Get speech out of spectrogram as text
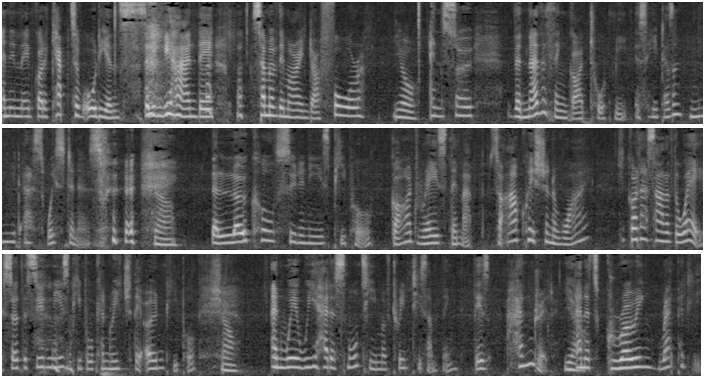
and then they've got a captive audience sitting behind there. Some of them are in Darfur, Yeah. and so another thing God taught me is He doesn't need us Westerners. Sure. the local Sudanese people, God raised them up. So our question of why, He got us out of the way so the Sudanese people can reach their own people. Sure. And where we had a small team of 20 something, there's 100. Yeah. And it's growing rapidly.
